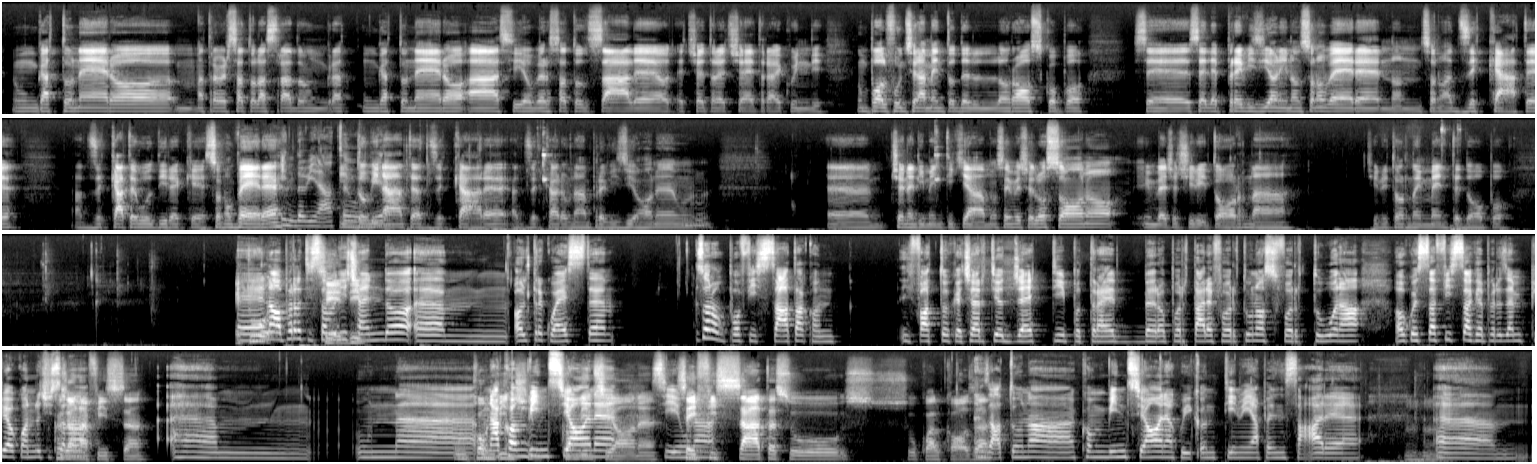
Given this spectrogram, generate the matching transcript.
un gatto nero, mi ha attraversato la strada un, gra- un gatto nero, ah sì, ho versato il sale, eccetera, eccetera. E quindi un po' il funzionamento dell'oroscopo. Se, se, le previsioni non sono vere, non sono azzeccate. Azzeccate vuol dire che sono vere. Indovinate. Indovinate, azzeccare, azzeccare una previsione. Mm-hmm. Eh, ce ne dimentichiamo. Se invece lo sono, invece ci ritorna, ci ritorna in mente dopo. Eh, tu... No, però ti stavo sì, dicendo, di... um, oltre queste, sono un po' fissata con il fatto che certi oggetti potrebbero portare fortuna o sfortuna. Ho questa fissa che, per esempio, quando ci Cos'è sono. Cos'è una fissa? Um, un, un convinci- una convinzione. convinzione. Sì, Sei una... fissata su, su qualcosa. Esatto, una convinzione a cui continui a pensare. Mm-hmm. Um,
